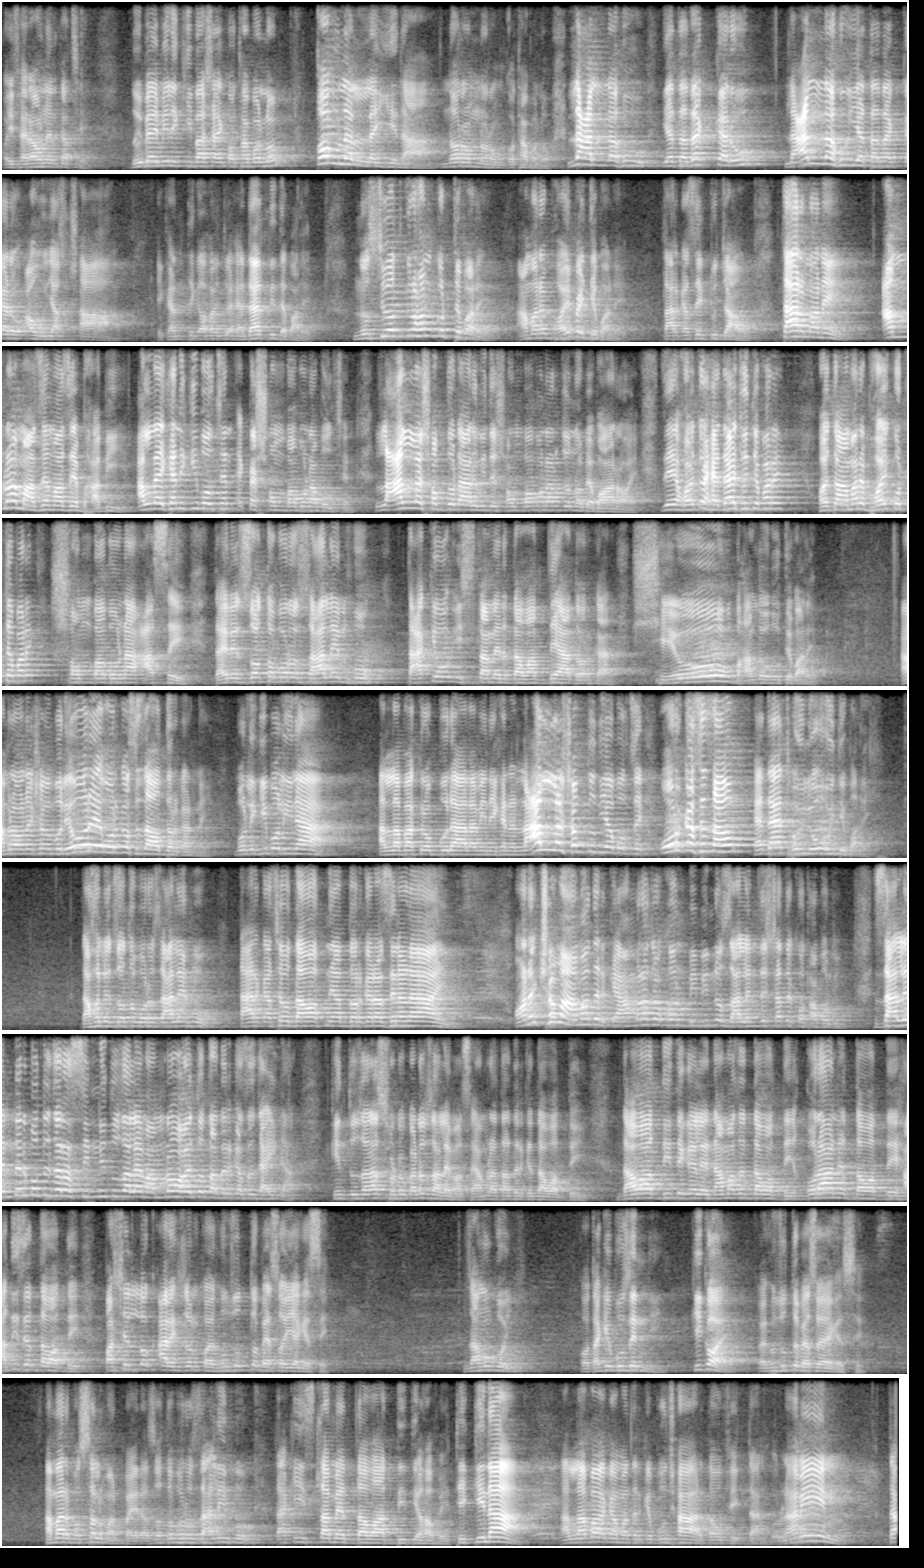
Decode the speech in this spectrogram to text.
ওই ফেরাউনের কাছে। দুই ভাই মিলে কি ভাষায় কথা বলো কৌলাল্লাইয়েনা নরম নরম কথা বলো লাল্লাহু ইয়াতাদাক্কারু লাল্লাহু ইয়াতাদাক্কারু আউ ইয়াখশা। এখান থেকে হয়তো হেদায়েত নিতে পারে, নসিহত গ্রহণ করতে পারে, আমারে ভয় পাইতে পারে। তার কাছে একটু যাও। তার মানে আমরা মাঝে মাঝে ভাবি, আল্লাহ এখানে কি বলছেন? একটা সম্ভাবনা বলছেন। আল্লাহ শব্দটা আরবিতে সম্ভাবনার জন্য ব্যবহার হয়। যে হয়তো হেদায়েত হইতে পারে, হয়তো আমারে ভয় করতে পারে, সম্ভাবনা আছে। তাইলে যত বড় জালেম হোক, তাকেও ইসলামের দাওয়াত দেয়া দরকার। সেও ভালো হতে পারে। আমরা অনেক সময় বলি, ওরে, ওর কাছে যাওয়ার দরকার নেই। বলি, কি বলি না? আল্লাহ পাক আলমিন এখানে আল্লাহ শব্দ দিয়া বলছে, ওর কাছে যাও, হেদায়েত হইলেও হইতে পারে। তাহলে যত বড় জালেম হোক, তার কাছেও দাওয়াত নেওয়ার দরকার আছে না নাই? অনেক সময় আমাদেরকে আমরা যখন বিভিন্ন জালেমদের সাথে কথা বলি, জালেমদের মধ্যে যারা চিহ্নিত জালেম, আমরাও হয়তো তাদের কাছে যাই না। কিন্তু যারা ছোটখাটো জালেম আছে, আমরা তাদেরকে দাওয়াত দিই। দাওয়াত দিতে গেলে নামাজের দাওয়াত দেই, কোরআনের দাওয়াত দেই, হাদিসের দাওয়াত দেই। পাশের লোক আরেকজন কয়, হুজুর তো বেস হইয়া গেছে। জামু কই? কথা কি বুঝেননি? কি কয়? হুজুর তো বেস হয়ে গেছে। আমার মুসলমান ভাইরা, যত বড় জালিম হোক, তাকে ইসলামের দাওয়াত দিতে হবে, ঠিক কিনা? আল্লাহ পাক আমাদেরকে বুঝার তৌফিক দান করুন, আমিন।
